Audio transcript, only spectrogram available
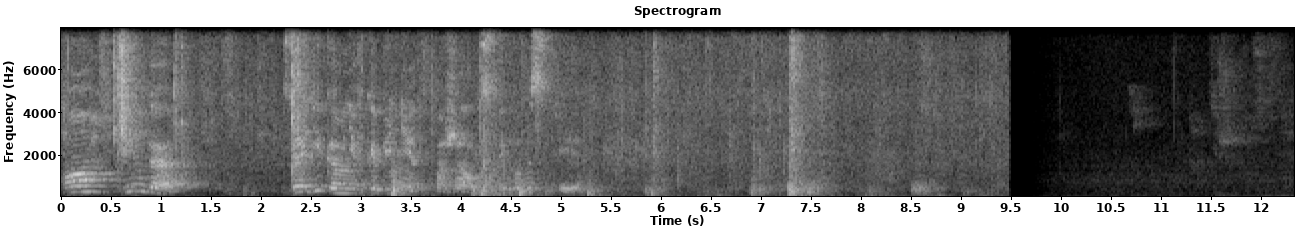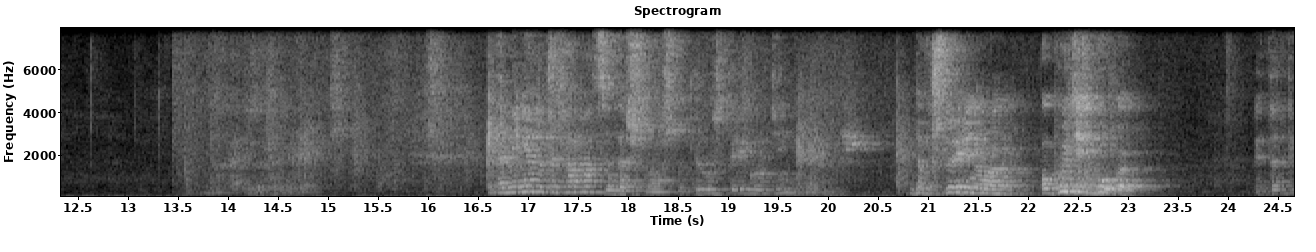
О, Инга, зайди ко мне в кабинет, пожалуйста, и побыстрее. До меня тут информация дошла, что ты у стариков деньги воруешь. Да вы что, Ирина Ивановна, побойтесь Бога. Это ты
